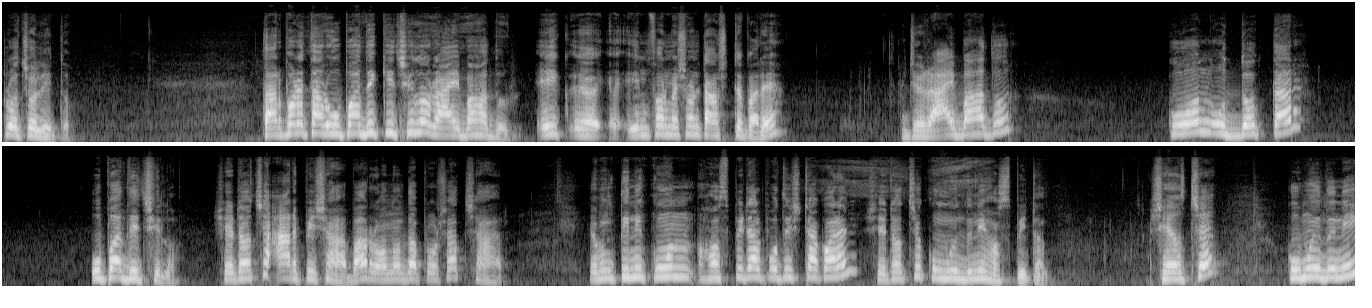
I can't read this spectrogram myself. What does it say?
প্রচলিত। তারপরে তার উপাধি কী ছিল? রায় বাহাদুর। এই ইনফরমেশনটা আসতে পারে যে রায় বাহাদুর কোন উদ্যোক্তার উপাধি ছিল? সেটা হচ্ছে আরপি সাহা বা রণদা প্রসাদ সাহার। এবং তিনি কোন হসপিটাল প্রতিষ্ঠা করেন? সেটা হচ্ছে কুমুদিনী হসপিটাল। সে হচ্ছে কুমুদিনী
